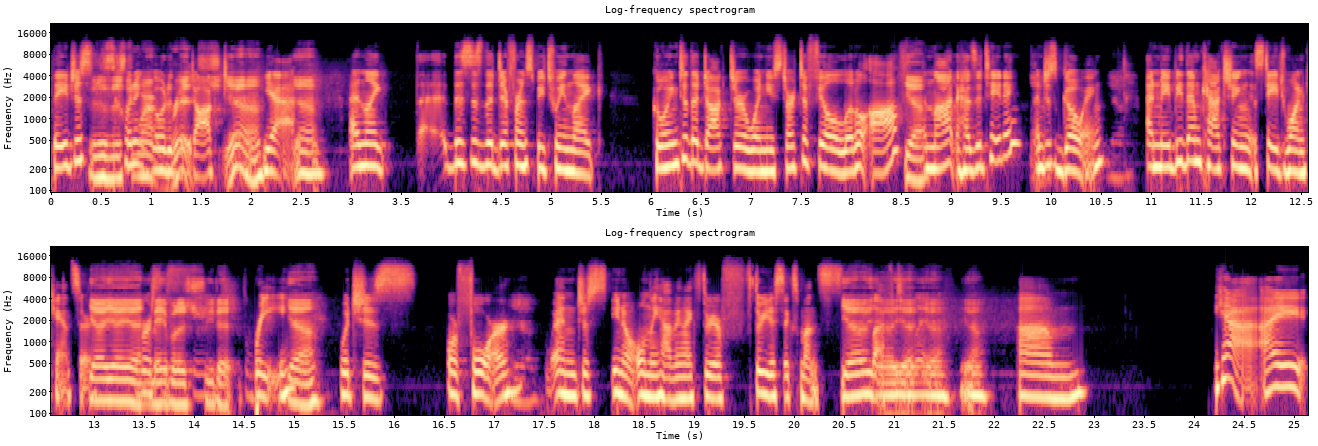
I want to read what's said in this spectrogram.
they just just couldn't go to the doctor Yeah. yeah Yeah. and like th- this is the difference between like going to the doctor when you start to feel a little off Yeah. and not hesitating and just going Yeah. and maybe them catching stage one cancer Yeah. Yeah. Yeah. And be able to treat it. three Yeah. which is or four Yeah. and just you know only having like three or f- three to six months Yeah. Yeah. left Yeah. to Yeah. live. Yeah. um yeah i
